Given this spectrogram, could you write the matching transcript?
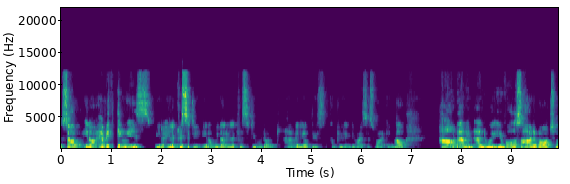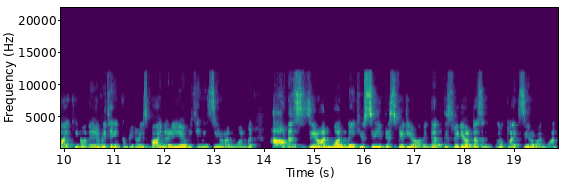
so you know, everything is you know electricity. You know, without electricity, we don't have any of these computing devices working. Now, how do, I mean, and we, you've also heard about like you know, the everything in computer is binary, everything is zero and one. But how does zero and one make you see this video? I mean, that this video doesn't look like zero and one.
